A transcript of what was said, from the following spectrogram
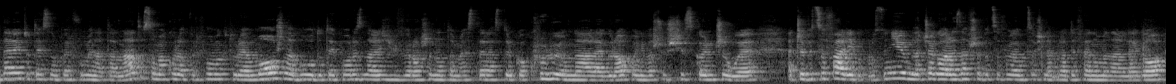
Dalej tutaj są perfumy Natana. To są akurat perfumy, które można było do tej pory znaleźć w Wyrosze, natomiast teraz tylko królują na Allegro, ponieważ już się skończyły. Znaczy wycofali po prostu. Nie wiem dlaczego, ale zawsze wycofują coś naprawdę fenomenalnego.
